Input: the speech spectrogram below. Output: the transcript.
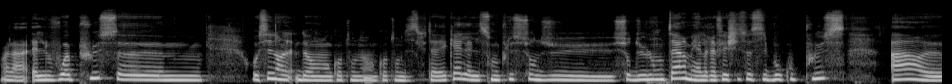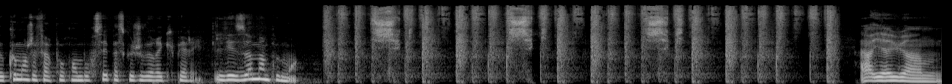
voilà, elles voient plus aussi dans, dans- quand on quand on discute avec elles, elles sont plus sur du sur du long terme et elles réfléchissent aussi beaucoup plus à euh, comment je vais faire pour rembourser parce que je veux récupérer. Les hommes un peu moins. Alors, il y a eu un,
